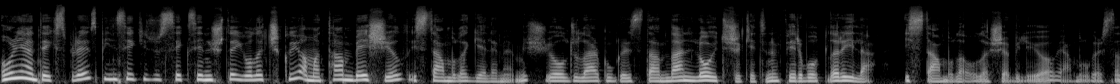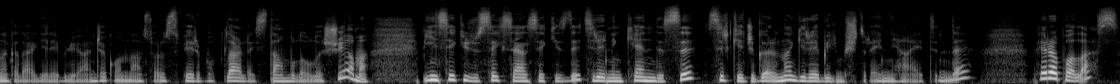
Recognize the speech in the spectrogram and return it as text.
Orient Express 1883'te yola çıkıyor ama tam 5 yıl İstanbul'a gelememiş. Yolcular Bulgaristan'dan Lloyd şirketinin feribotlarıyla İstanbul'a ulaşabiliyor. Yani Bulgaristan'a kadar gelebiliyor ancak ondan sonrası feribotlarla İstanbul'a ulaşıyor ama 1888'de trenin kendisi Sirkeci Garı'na girebilmiştir en nihayetinde. Perapalas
